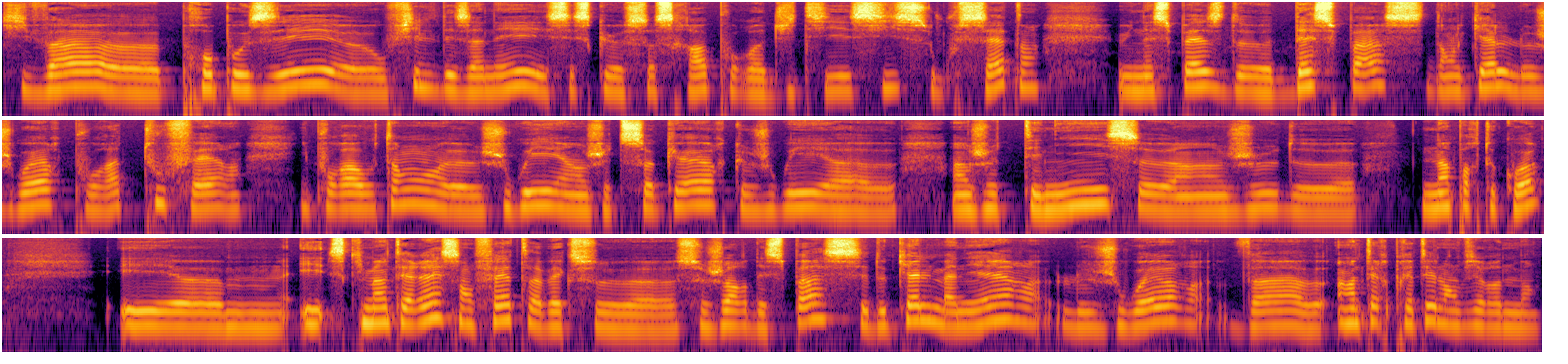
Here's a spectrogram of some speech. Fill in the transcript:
qui va euh, proposer euh, au fil des années, et c'est ce que ce sera pour euh, GTA 6 ou 7, hein, une espèce d'espace dans lequel le joueur pourra tout faire. Il pourra autant jouer à un jeu de soccer que jouer à un jeu de tennis, à un jeu de n'importe quoi. Et, ce qui m'intéresse en fait avec ce genre d'espace, c'est de quelle manière le joueur va interpréter l'environnement.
